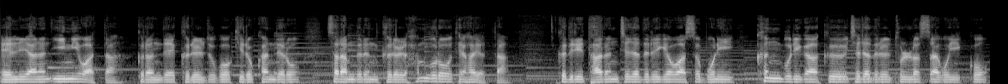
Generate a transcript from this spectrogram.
엘리야는 이미 왔다. 그런데 그를 두고 기록한 대로 사람들은 그를 함부로 대하였다. 그들이 다른 제자들에게 와서 보니 큰 무리가 그 제자들을 둘러싸고 있고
